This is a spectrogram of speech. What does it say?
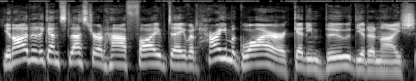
United against Leicester at half five. David Harry Maguire getting booed the other night.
